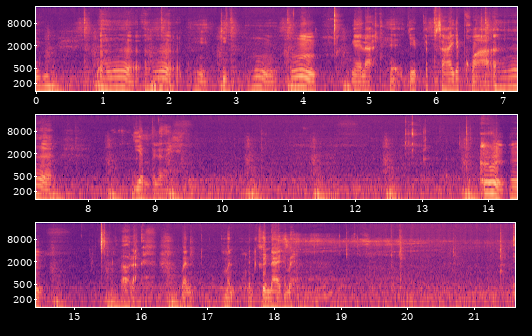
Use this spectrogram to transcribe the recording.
ดิงเออเออนี่กิ๊กอืมอืม ไงล่ะเฮ้ยยับยับซ้ายยับขวาเออเยี่ยมไปเลยอืมอืมเอาละมันมันมันขึ้นได้ใช่ไหมเอ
